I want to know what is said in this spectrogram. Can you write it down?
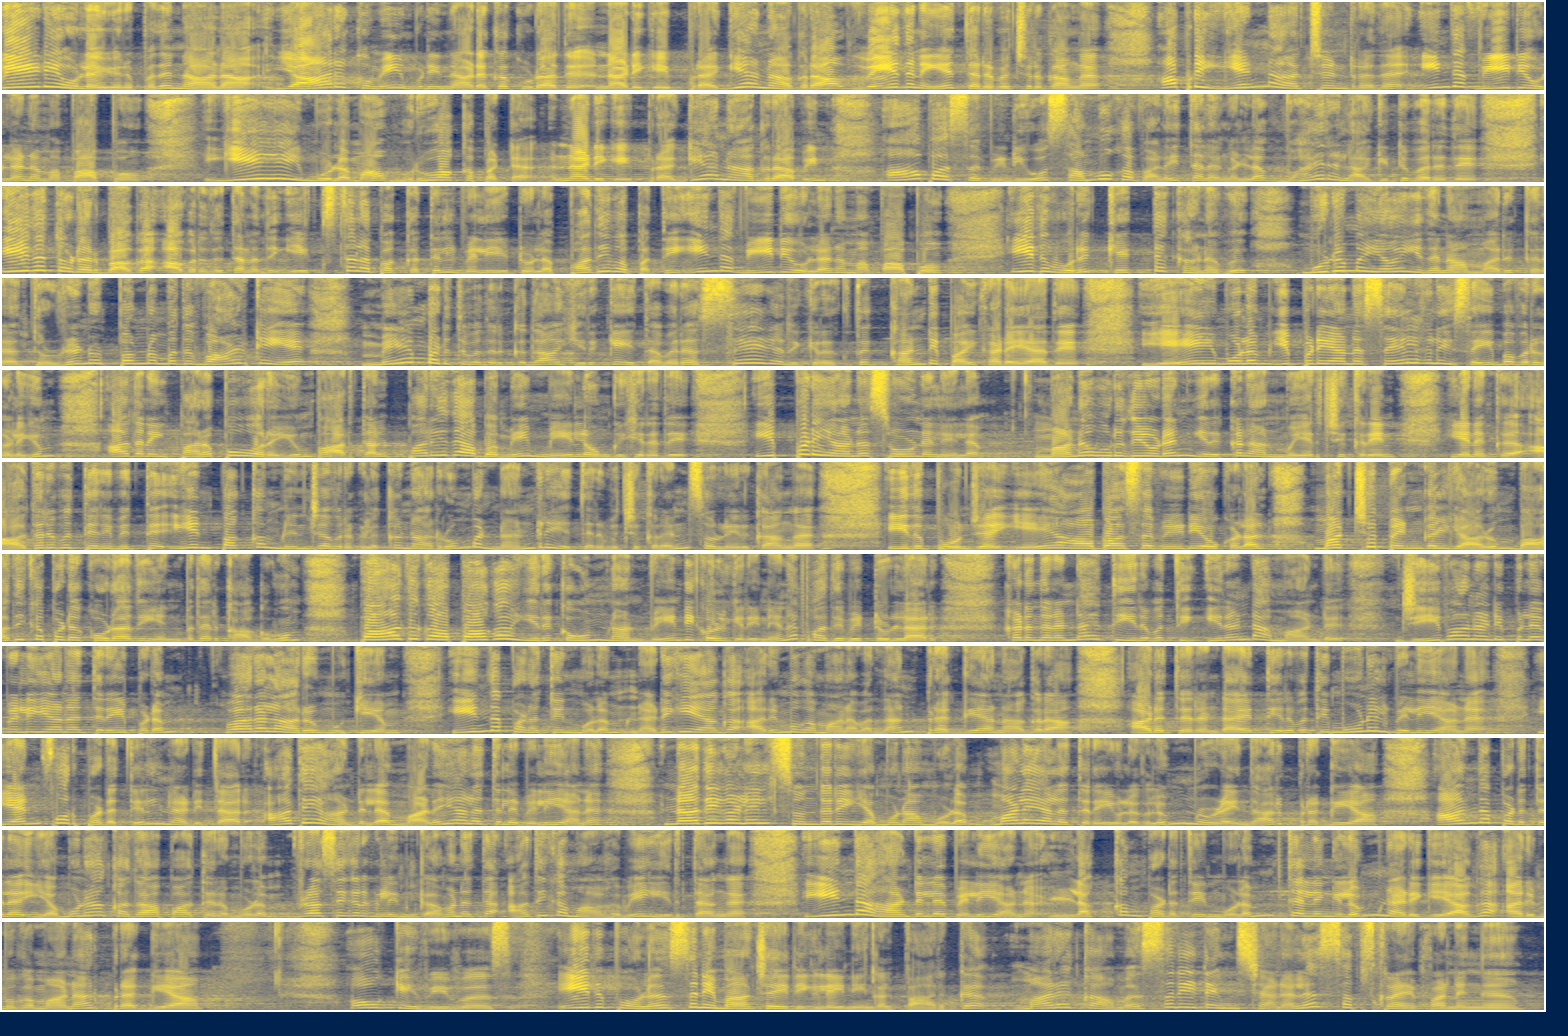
வீடியோவில் இருப்பது நானா? யாருக்குமே இப்படி நடக்கக்கூடாது. நடிகை பிரக்யா நாகரா வேதனையை தெரிவிச்சிருக்காங்க. அப்படி என்ன ஆச்சுன்றத இந்த வீடியோவில் நம்ம பார்ப்போம். ஏஐ மூலமாக உருவாக்கப்பட்ட நடிகை பிரக்யா நாகராவின் ஆபாச வீடியோ சமூக வலைத்தளங்களில் வைரல் ஆகிட்டு வருது. இது தொடர்பாக அவரது தனது எக்ஸ்தல பக்கத்தில் வெளியிட்டுள்ள பதிவை பற்றி இந்த வீடியோவில் நம்ம பார்ப்போம். இது ஒரு கெட்ட கனவு. முழுமையாக இதை நாம் மறுக்கிற தொழில்நுட்பம் நமது வாழ்க்கையை மேம்படுத்துவதற்கு தான் இருக்கே தவிர சீழறிக்கிறதுக்கு கண்டிப்பாய் கிடையாது. ஏஐ மூலம் இப்படியான செயல்களை செய்பவர்களையும் அதனை பரப்புவோரையும் பார்த்தால் பரிதாபமே மேலோங்குகிறது. இப்படியான சூழ்நிலையில் மன உறுதியுடன் இருக்க நான் முயற்சிக்கிறேன். எனக்கு ஆதரவு தெரிவித்து என் பக்கம் நின்றவர்களுக்கு நான் ரொம்ப நன்றியை தெரிவிச்சுக்கிறேன்னு சொல்லியிருக்காங்க. இது போன்ற ஏ ஆபாச வீடியோக்களால் மற்ற பெண்கள் யாரும் பாதிக்கப்படக்கூடாது என்பதற்காகவும் பாதுகாப்பாக இருக்கவும் நான் வேண்டிக் கொள்கிறேன் என பதிவிட்டுள்ளார். கடந்த ரெண்டாயிரத்தி இருபத்தி இரண்டாம் ஆண்டு ஜீவா நடிப்பில் வெளியான திரைப்படம் வரலாறு முக்கியம். இந்த படத்தின் மூலம் நடிகையாக அறிமுகமானவர் தான் பிரக்யா நாகரா. அடுத்து ரெண்டாயிரத்தி இருபத்தி மூணில் வெளியான என் ஃபோர் படத்தில் நடித்தார். அதே ஆண்டில் மலையாளத்தில் வெளியான நதிகளில் சுந்தரி யமுனா மூலம் மலையாள திரையுலகிலும் நுழைந்தார் பிரக்யா. அந்த படத்தில் யமுனா கதாபாத்திரம் மூலம் ரசிகர்களின் கவனத்தை அதிகமாகவே ஈர்த்தாங்க. இந்த ஆண்டில் வெளியான லக்கம் படத்தின் மூலம் தெலுங்கிலும் நடிகையாக அறிமுகமானார் பிரக்யா. ஓகே வியூவர்ஸ் இது போல சினிமா செய்திகளை நீங்கள் பார்க்க மறக்காம சினி டைம்ஸ் சேனலை சப்ஸ்கிரைப் பண்ணுங்கள்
